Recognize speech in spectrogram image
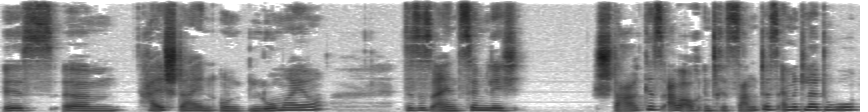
ist ähm, Hallstein und Lohmeier. Das ist ein ziemlich starkes, aber auch interessantes Ermittlerduo.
